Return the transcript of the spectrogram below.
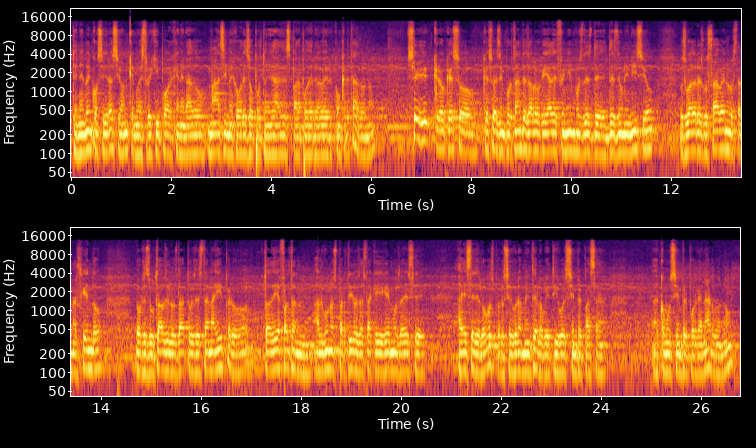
teniendo en consideración que nuestro equipo ha generado más y mejores oportunidades para poder haber concretado. ¿no? Sí, creo que eso, que eso es importante, es algo que ya definimos desde, desde un inicio. Los jugadores lo saben, lo están haciendo, los resultados y los datos están ahí, pero todavía faltan algunos partidos hasta que lleguemos a ese, a ese de Lobos, pero seguramente el objetivo siempre pasa, como siempre, por ganarlo, ¿no?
